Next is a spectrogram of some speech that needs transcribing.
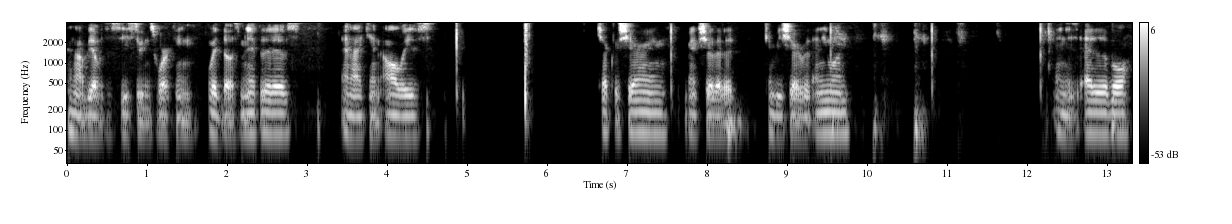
And I'll be able to see students working with those manipulatives. And I can always check the sharing, make sure that it can be shared with anyone and is editable.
